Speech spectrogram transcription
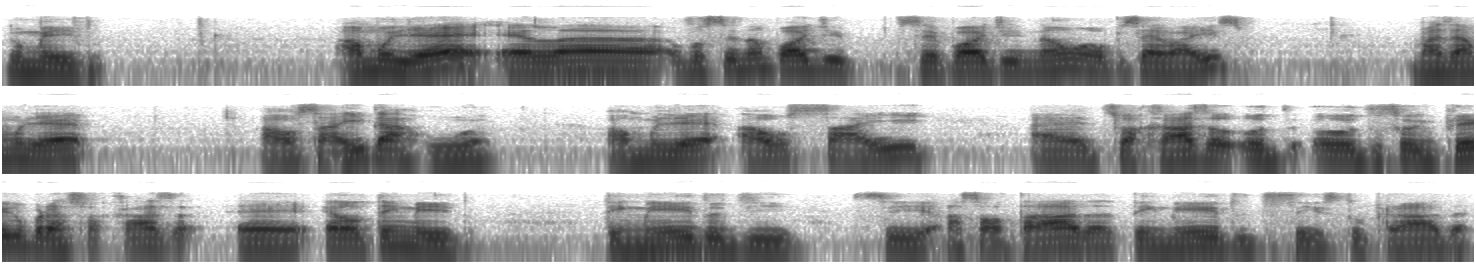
do medo. A mulher, ela, você não pode, você pode não observar isso, mas a mulher, ao sair da rua, a mulher, ao sair é, de sua casa ou, ou do seu emprego para sua casa, é, ela tem medo. Tem medo de ser assaltada, tem medo de ser estuprada,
